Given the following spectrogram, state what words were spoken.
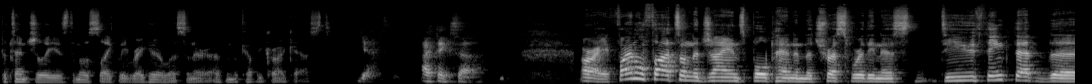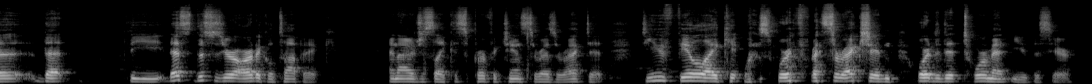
potentially is the most likely regular listener of the McCovey Chroncast. Yes, I think so. All right, final thoughts on the Giants bullpen and the trustworthiness. Do you think that the that the this this is your article topic, and I was just like, it's a perfect chance to resurrect it. Do you feel like it was worth resurrection, or did it torment you this year?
